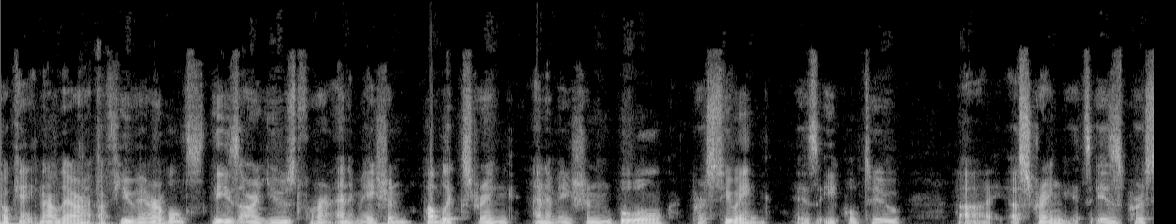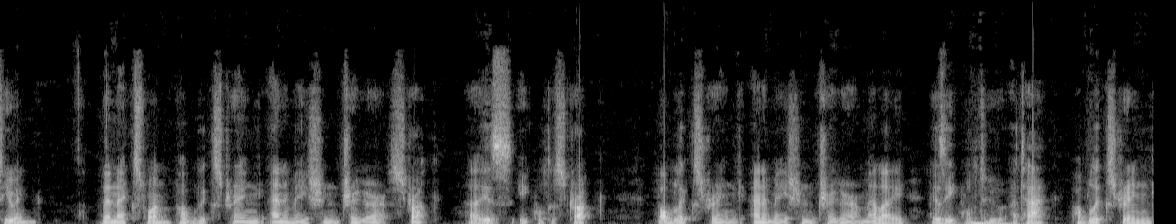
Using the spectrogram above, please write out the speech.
Okay, now there are a few variables. These are used for animation. Public string animation bool pursuing is equal to uh, a string. It's is pursuing. The next one, public string animation trigger struck uh, is equal to struck. Public string animation trigger melee is equal to attack. Public string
